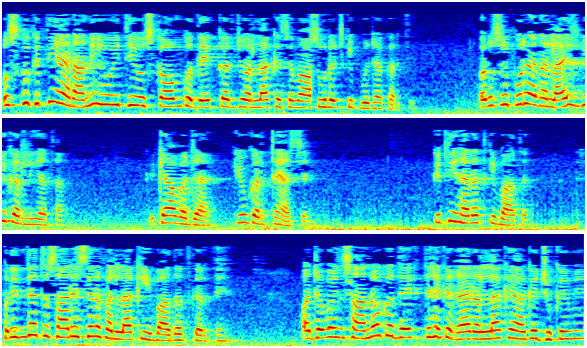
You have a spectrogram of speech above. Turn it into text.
اس کو کتنی حیرانی ہوئی تھی اس قوم کو دیکھ کر جو اللہ کے سوا سورج کی پوجا کرتی۔ اور اس نے پورا اینالائز بھی کر لیا تھا کہ کیا وجہ ہے، کیوں کرتے ہیں ایسے۔ کتنی حیرت کی بات ہے۔ پرندے تو سارے صرف اللہ کی عبادت کرتے ہیں۔ اور جب وہ انسانوں کو دیکھتے ہیں کہ غیر اللہ کے آگے جھکے ہوئے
